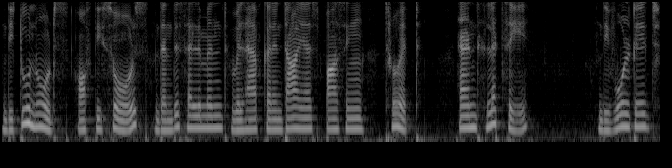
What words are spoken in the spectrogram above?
the two nodes of the source, then this element will have current Is passing through it. And let's say the voltage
